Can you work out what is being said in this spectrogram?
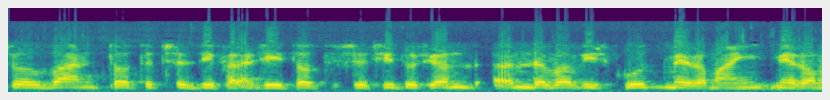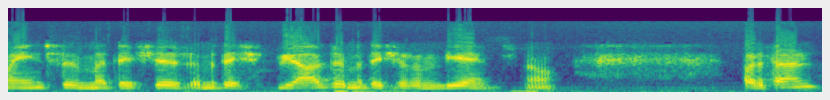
salvant totes les diferències i totes les situacions, han d'haver viscut més o menys, més o menys els mateixos, els mateixos llocs, els mateixos ambients, no? Per tant,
